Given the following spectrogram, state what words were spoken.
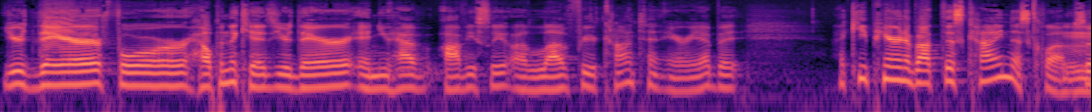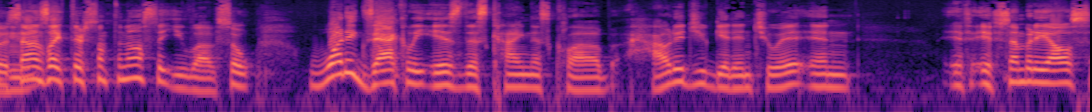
you're there for helping the kids. You're there and you have obviously a love for your content area, but I keep hearing about this kindness club. So it sounds like there's something else that you love. So what exactly is this kindness club? How did you get into it? And if, if somebody else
